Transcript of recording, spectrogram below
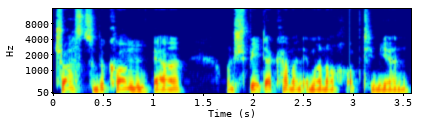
Trust zu bekommen, ja und später kann man immer noch optimieren.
